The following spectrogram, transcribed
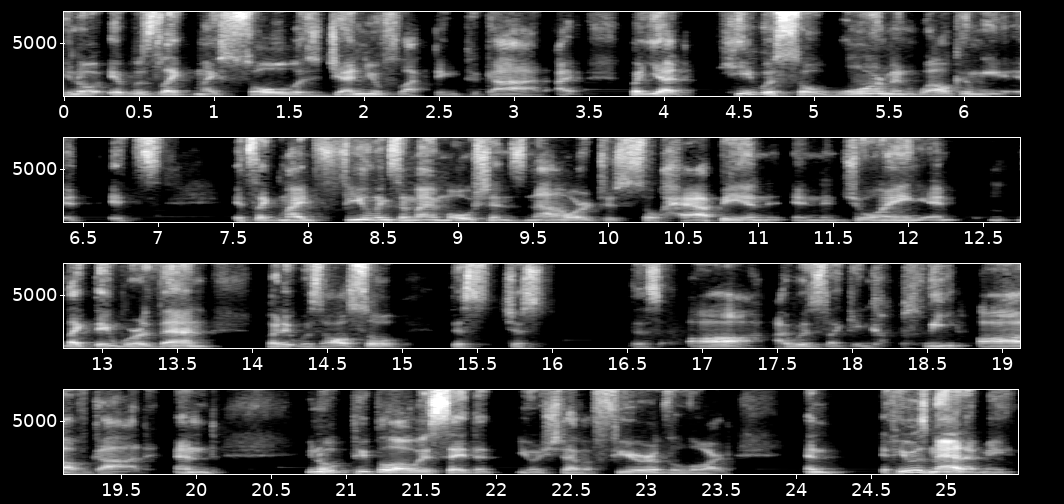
you know it was like my soul was genuflecting to god. I but yet he was so warm and welcoming. It, it's it's like my feelings and my emotions now are just so happy and, and enjoying and like they were then. But it was also this just this awe. I was like in complete awe of god. And you know, people always say that, you know, should have a fear of the Lord. And if he was mad at me,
